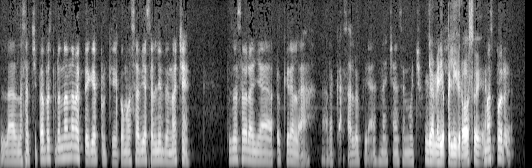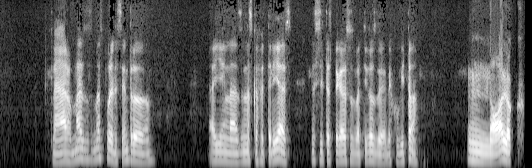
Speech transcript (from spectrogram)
las, las salchipapas, pero no, no me pegué porque como sabía salir de noche, pues a esa hora ya toqué ir a la, a la casa, loco, ya no hay chance mucho. Ya medio peligroso. ya. Más por, claro, más, más por el centro, ahí en las, en las cafeterías, necesitas pegar esos batidos de, de juguito. No, loco.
